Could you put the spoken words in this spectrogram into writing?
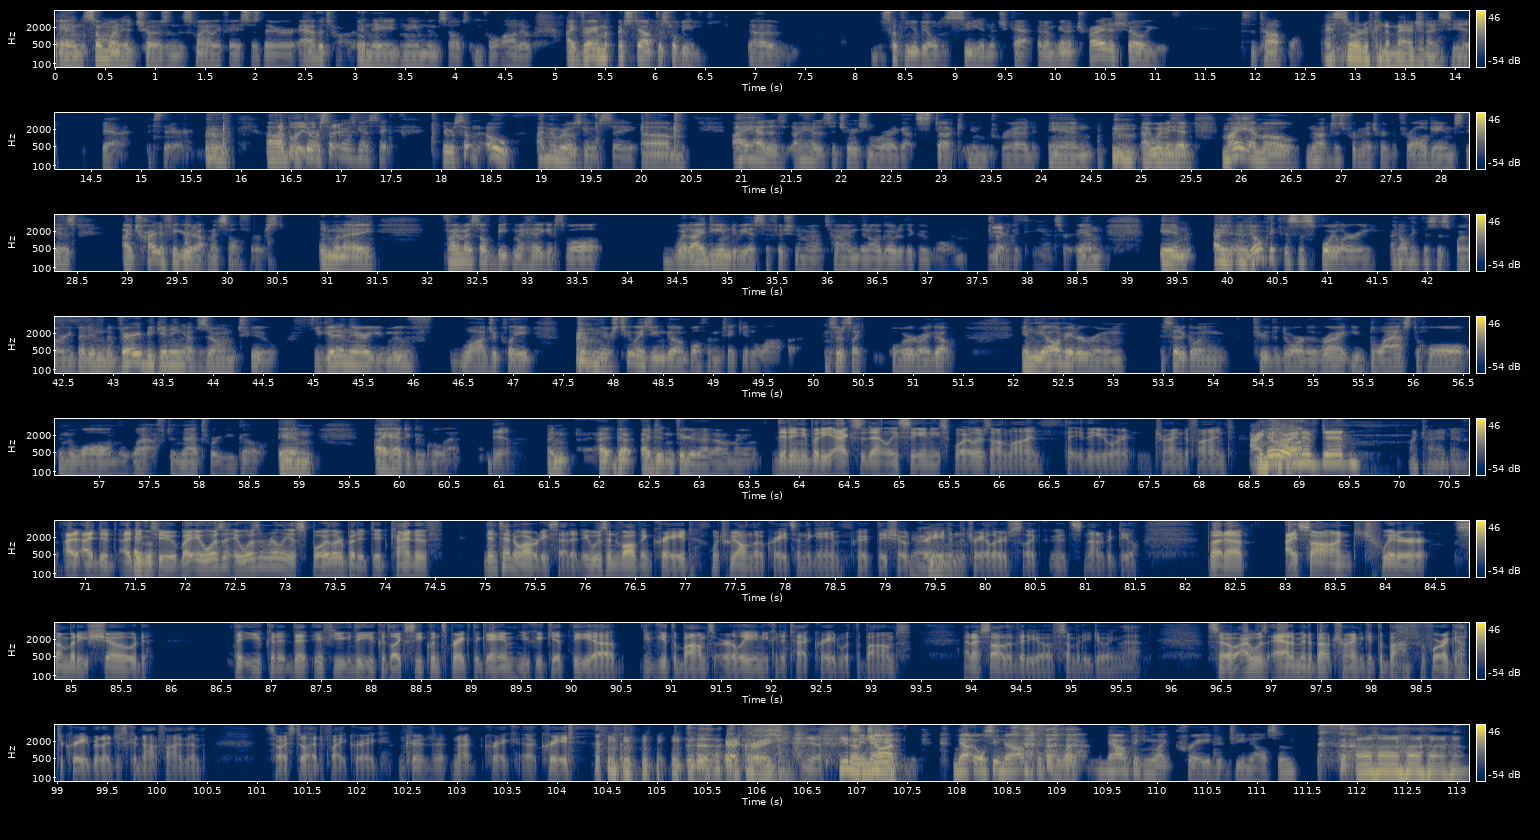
and someone had chosen the smiley face as their avatar, and they named themselves Evil Otto. I very much doubt this will be uh, something you'll be able to see in the chat, but I'm going to try to show you. It's the top one. I sort of can imagine I see it. Yeah, it's there. uh, but believe there was something there. I was going to say. There was something. Oh, I remember what I was going to say. Um, I had a I had a situation where I got stuck in Dread, and I went ahead. My mo, not just for Metroid but for all games, is I try to figure it out myself first. And when I find myself beating my head against the wall, what I deem to be a sufficient amount of time, then I'll go to the Google and try Yeah. to get the answer. And in I, I don't think this is spoilery. I don't think this is spoilery, but in the very beginning of Zone Two, you get in there, you move logically. There's two ways you can go, and both of them take you to lava. And so it's like, well, where do I go? In the elevator room, instead of going through the door to the right, you blast a hole in the wall on the left, and that's where you go. And I had to Google that, Yeah. And I that I didn't figure that out on my own. Did anybody accidentally see any spoilers online that, that you weren't trying to find? I No, kind I- of did. I kind of did. I, I did I did I've- too, but it wasn't it wasn't really a spoiler, but it did kind of Nintendo already said it. It was involving Kraid, which we all know Kraid's in the game. They showed Yeah. Kraid in the trailers, like it's not a big deal. But uh, I saw on Twitter somebody showed that you could that if you that you could like sequence break the game, you could get the uh, you could get the bombs early and you can attack Kraid with the bombs. And I saw the video of somebody doing that. So I was adamant about trying to get the bombs before I got to Kraid, but I just could not find them. So I still had to fight Craig, Cra- not Craig, uh, Kraid. Yeah, Craig. yeah, You know, see now, I'm, now well, see now I'm thinking like now I'm thinking like Craig T Nelson. Uh-huh.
